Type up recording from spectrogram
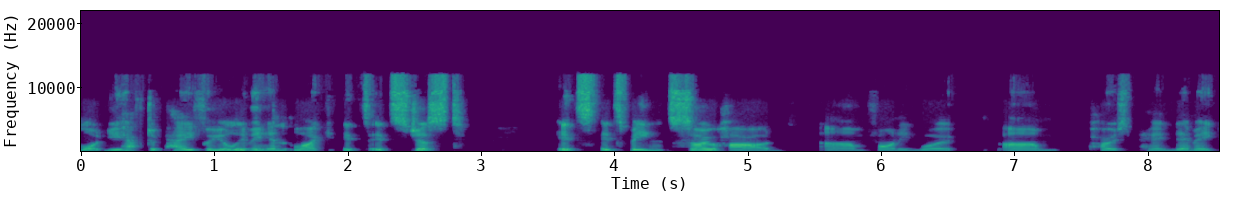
what you have to pay for your living. And like it's it's just it's it's been so hard um, finding work um, post pandemic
